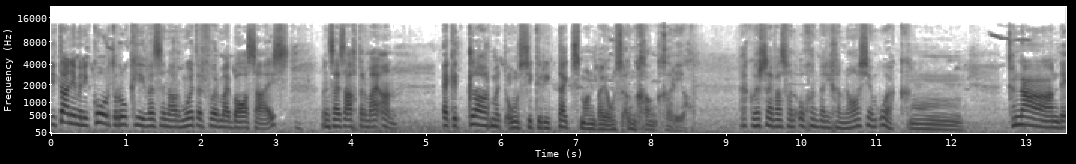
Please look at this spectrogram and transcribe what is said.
die tannie met die kort rokkie was in haar motor voor my baas se huis en sy's agter my aan. Ek het klaar met ons sekuriteitsman by ons ingang gereël. Ek hoor sy was vanoggend by die gimnasium ook. Mm. Knaande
